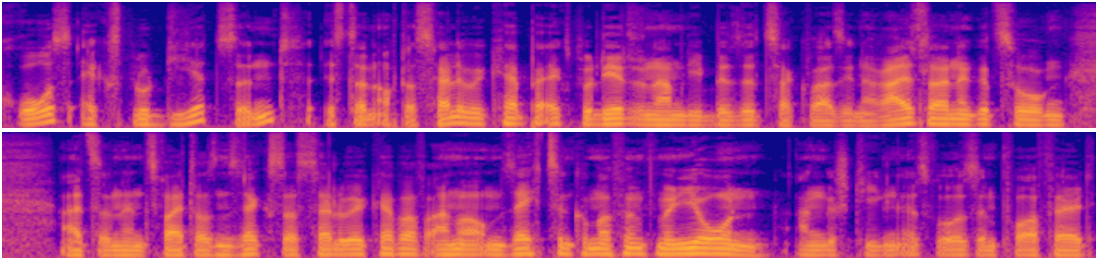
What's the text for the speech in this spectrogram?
groß explodiert sind, ist dann auch das Salary Cap explodiert und haben die Besitzer quasi eine Reißleine gezogen, als dann in 2006 das Salary Cap auf einmal um 16,5 Millionen angestiegen ist, wo es im Vorfeld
